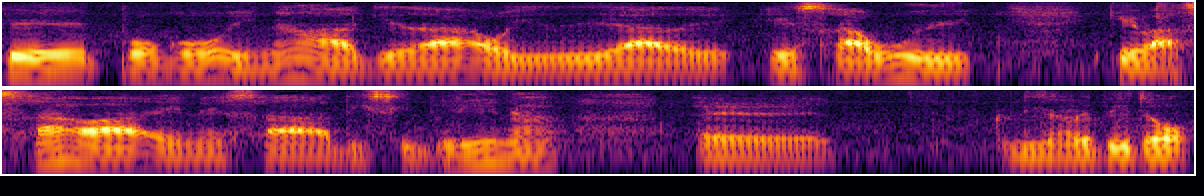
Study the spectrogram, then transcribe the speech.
que poco y nada queda hoy día de esa UDI que basaba en esa disciplina, eh, le repito,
